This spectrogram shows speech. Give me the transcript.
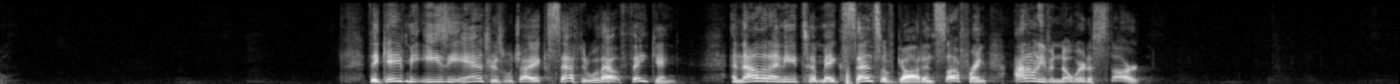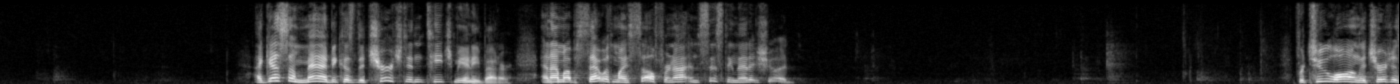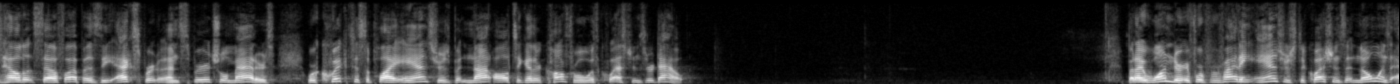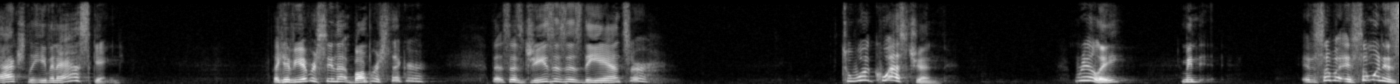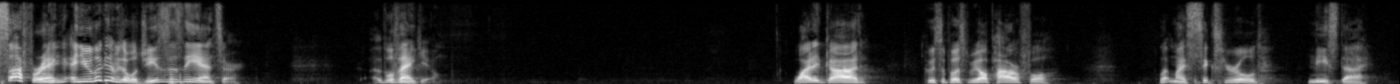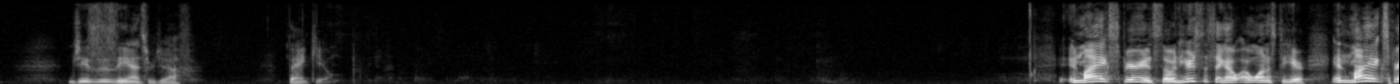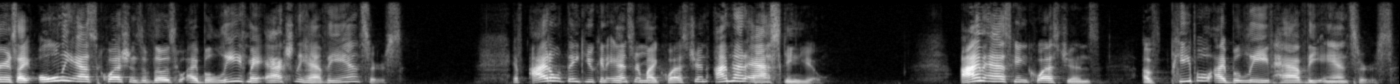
They gave me easy answers, which I accepted without thinking. And now that I need to make sense of God and suffering, I don't even know where to start. I guess I'm mad because the church didn't teach me any better. And I'm upset with myself for not insisting that it should. For too long, the church has held itself up as the expert on spiritual matters. We're quick to supply answers, but not altogether comfortable with questions or doubt. But I wonder if we're providing answers to questions that no one's actually even asking. Like, have you ever seen that bumper sticker that says Jesus is the answer? To what question? Really? I mean, if someone, if someone is suffering and you look at them and say, well, Jesus is the answer, well, thank you. Why did God, who's supposed to be all powerful, let my six year old niece die? Jesus is the answer, Jeff. Thank you. In my experience, though, and here's the thing I, I, want us to hear. In my experience, I only ask questions of those who I believe may actually have the answers. If I don't think you can answer my question, I'm not asking you. I'm asking questions of people I believe have the answers.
